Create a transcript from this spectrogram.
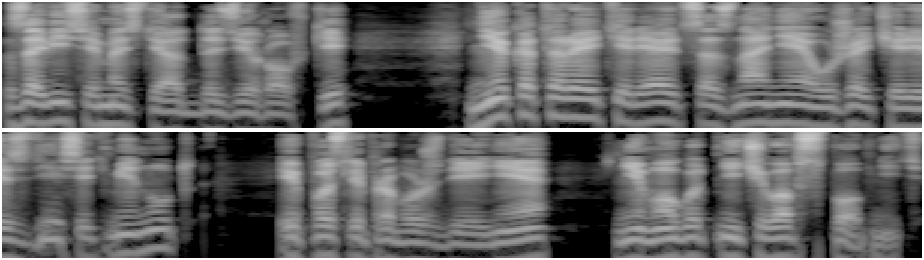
В зависимости от дозировки, некоторые теряют сознание уже через 10 минут, и после пробуждения не могут ничего вспомнить.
